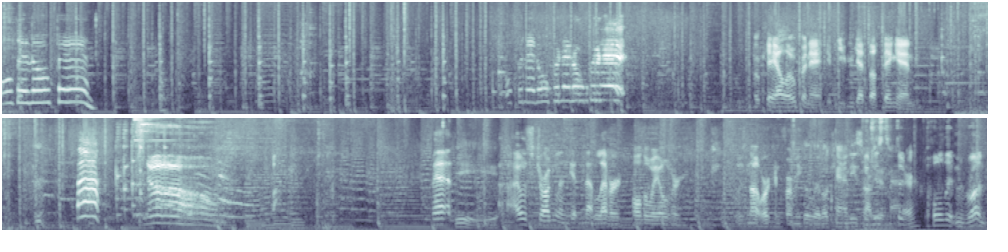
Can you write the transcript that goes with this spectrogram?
Hold it open. Open it, open it, open it. Okay, I'll open it if you can get the thing in. Ah! No! Man, I was struggling getting that lever all the way over. It was not working for me. The little candies You not just matter. hold it and run.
